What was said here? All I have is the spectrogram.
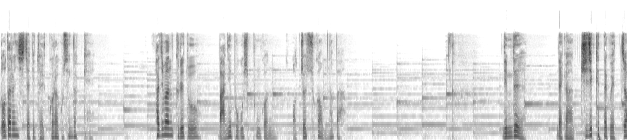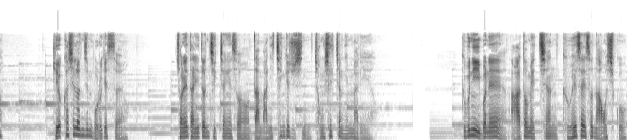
또 다른 시작이 될 거라고 생각해. 하지만 그래도 많이 보고 싶은 건 어쩔 수가 없나 봐. 님들, 내가 취직했다고 했죠? 기억하실런진 모르겠어요. 전에 다니던 직장에서 나 많이 챙겨주신 정 실장님 말이에요. 그분이 이번에 아더 매치한 그 회사에서 나오시고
